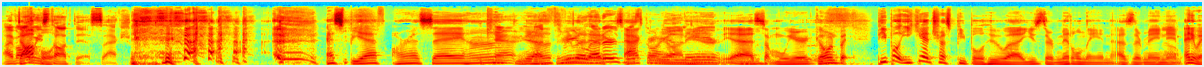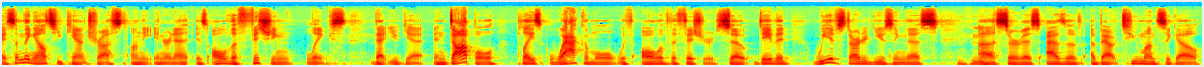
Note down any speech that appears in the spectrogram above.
I've always thought this, actually. SBF, RSA, huh? can't- You yeah, know, three three-letter letters? What's going on name. here? Yeah, something weird going. But people, you can't trust people who uh, use their middle name as their main name. Anyway, something else you can't trust on the internet is all the phishing links that you get. And Doppel plays whack a mole with all of the phishers. So, David, we have started using this Mm-hmm. uh, service as of about two months ago.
